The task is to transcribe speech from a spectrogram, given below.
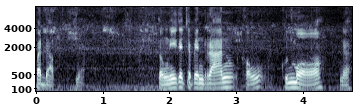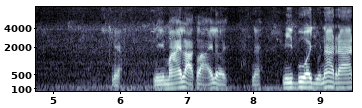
ประดับเนี่ยตรงนี้ก็จะเป็นร้านของคุณหมอนะเนี่ยมีไม้หลากหลายเลยนะมีบัวอยู่หน้าร้าน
